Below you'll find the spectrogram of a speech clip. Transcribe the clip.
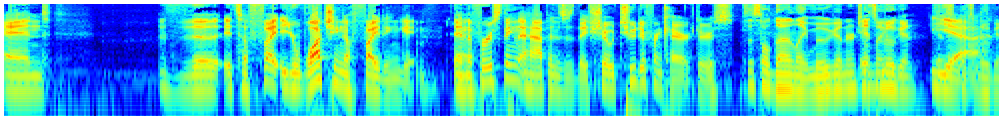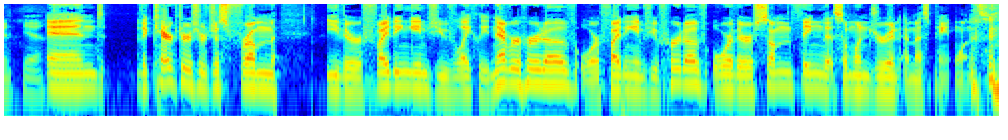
and the it's a fight. You're watching a fighting game, and the first thing that happens is they show two different characters, Is this all done in like Mugen or something? It's Mugen. It's, Yeah. it's Mugen. Yeah. and the characters are just from either fighting games you've likely never heard of or fighting games you've heard of or there's something that someone drew in MS Paint once.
